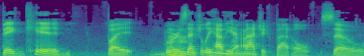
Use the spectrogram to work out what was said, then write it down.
big kid, but we're essentially having Yeah. a magic battle. So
